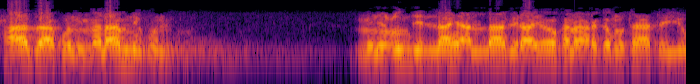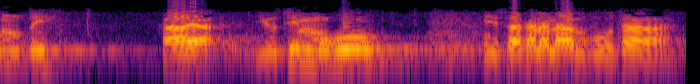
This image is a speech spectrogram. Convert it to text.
هذا كن منامني كن. من عند الله الله بلا يو كان تاتي يمضي. آية. يتمه إذا كان ناف قوتا.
